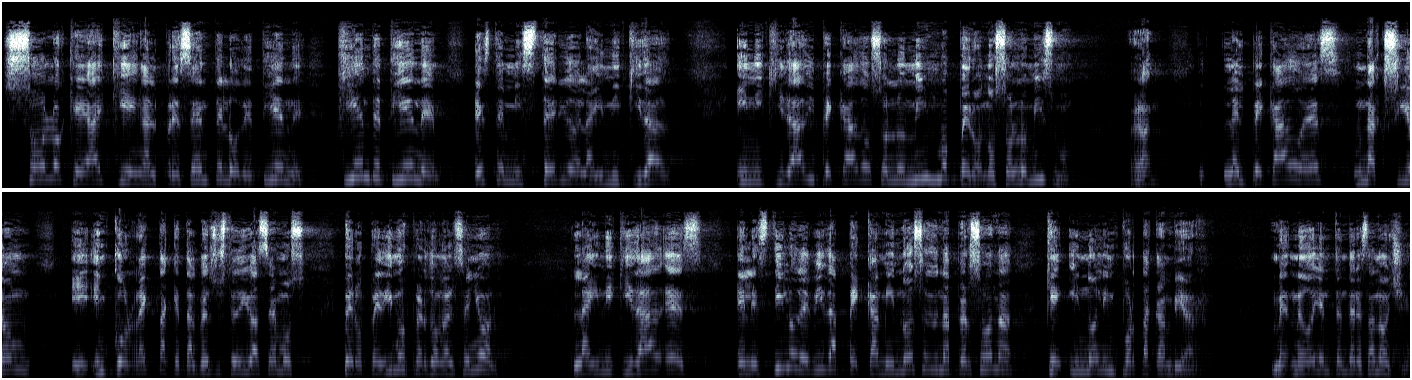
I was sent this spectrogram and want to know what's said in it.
Solo que hay quien al presente lo detiene. ¿Quién detiene este misterio de la iniquidad? Iniquidad y pecado son lo mismo, pero no son lo mismo. El pecado es una acción incorrecta que tal vez usted y yo hacemos, pero pedimos perdón al Señor. La iniquidad es el estilo de vida pecaminoso de una persona que y no le importa cambiar. Me, me doy a entender esta noche.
